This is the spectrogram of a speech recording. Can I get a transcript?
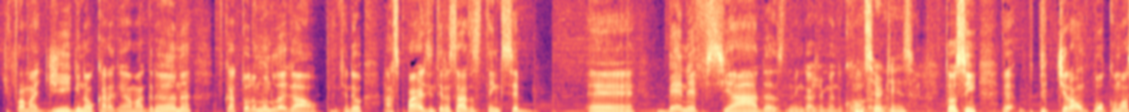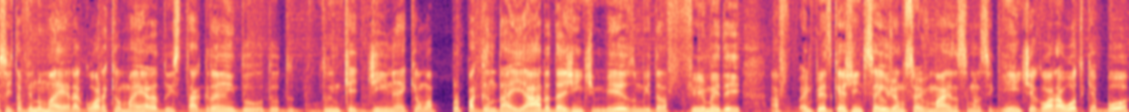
de forma digna, o cara ganhar uma grana, ficar todo mundo legal, entendeu? As partes interessadas têm que ser é, beneficiadas no engajamento do Com colaborador. certeza. Então, assim, é, tem que tirar um pouco. Nossa, a gente tá vendo uma era agora que é uma era do Instagram e do, do, do- do LinkedIn, né? Que é uma propagandaiada da gente mesmo e da firma. E daí a, a empresa que a gente saiu já não serve mais na semana seguinte, agora a outra que é boa.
